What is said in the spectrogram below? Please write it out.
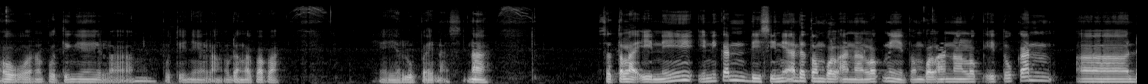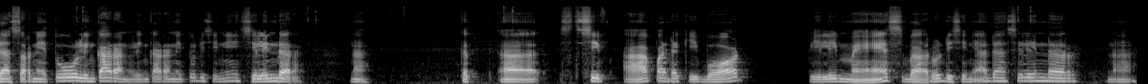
Oh warna putihnya hilang putihnya hilang. Udah nggak apa-apa. Ya ya lupa nas. Nah setelah ini ini kan di sini ada tombol analog nih. Tombol analog itu kan uh, dasarnya itu lingkaran. Lingkaran itu di sini silinder. Nah ke, uh, shift A pada keyboard pilih mesh baru di sini ada silinder. Nah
